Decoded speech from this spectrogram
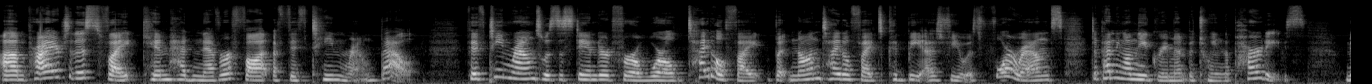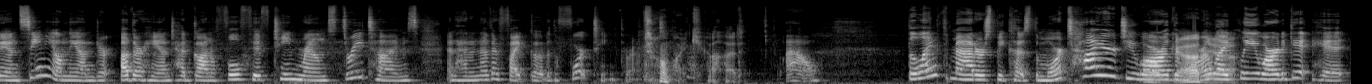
Um, prior to this fight, Kim had never fought a 15 round bout. 15 rounds was the standard for a world title fight, but non title fights could be as few as four rounds, depending on the agreement between the parties. Mancini, on the under, other hand, had gone a full 15 rounds three times and had another fight go to the 14th round. Oh my god. Wow. The length matters because the more tired you are, oh, the God, more yeah. likely you are to get hit,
